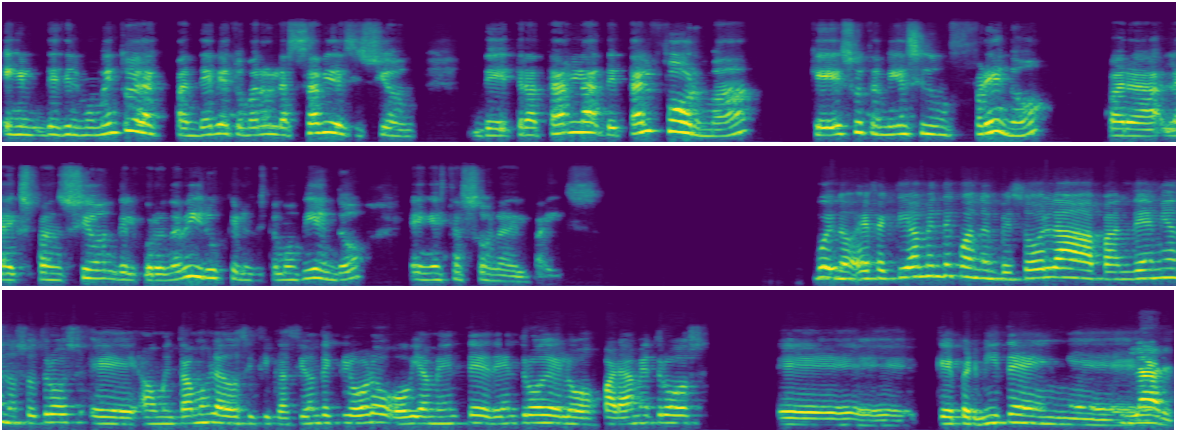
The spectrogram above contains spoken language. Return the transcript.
desde el momento de la pandemia tomaron la sabia decisión de tratarla de tal forma que eso también ha sido un freno para la expansión del coronavirus que lo estamos viendo en esta zona del país. Bueno, efectivamente cuando empezó la pandemia nosotros eh, aumentamos la dosificación de cloro, obviamente dentro de los parámetros eh, que permiten... Eh, claro,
